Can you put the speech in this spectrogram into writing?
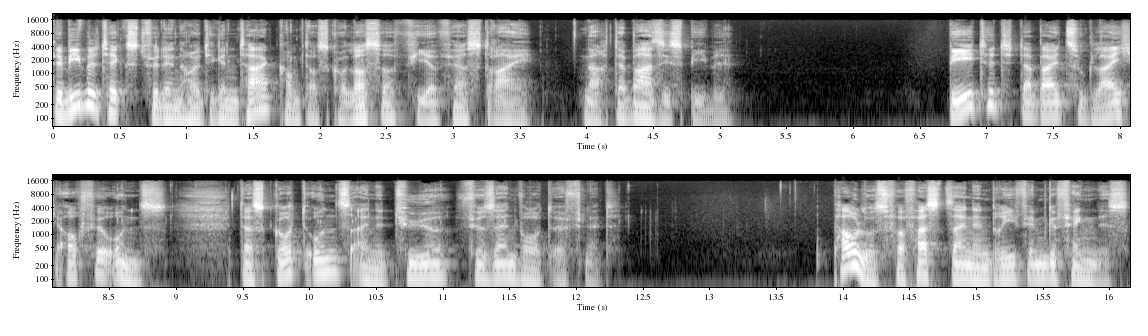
Der Bibeltext für den heutigen Tag kommt aus Kolosser 4, Vers 3 nach der Basisbibel. Betet dabei zugleich auch für uns, dass Gott uns eine Tür für sein Wort öffnet. Paulus verfasst seinen Brief im Gefängnis,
